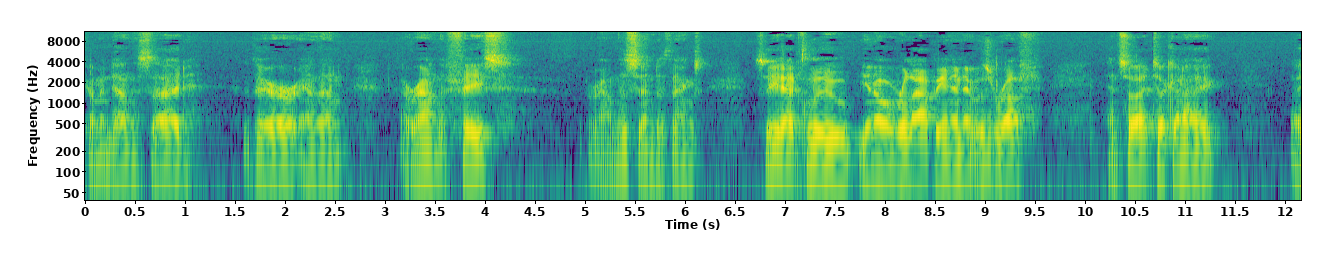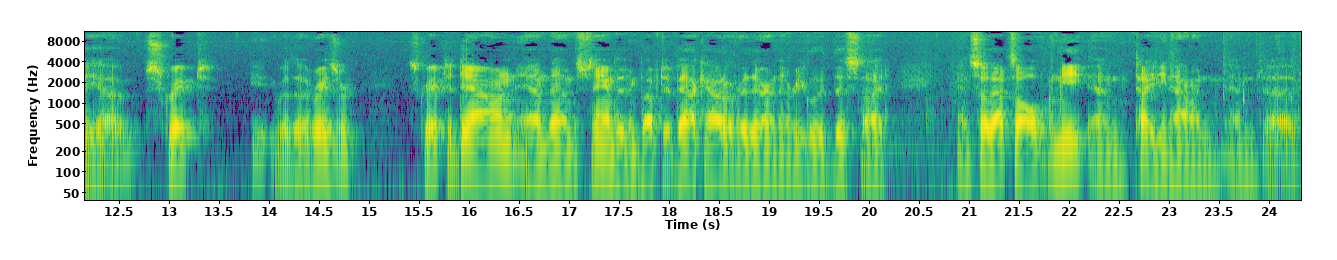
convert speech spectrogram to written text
coming down the side there, and then around the face, around this end of things. So you had glue, you know, overlapping, and it was rough. And so I took and I, I uh, scraped with a razor, scraped it down, and then sanded and buffed it back out over there, and then reglued this side. And so that's all neat and tidy now, and and uh,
